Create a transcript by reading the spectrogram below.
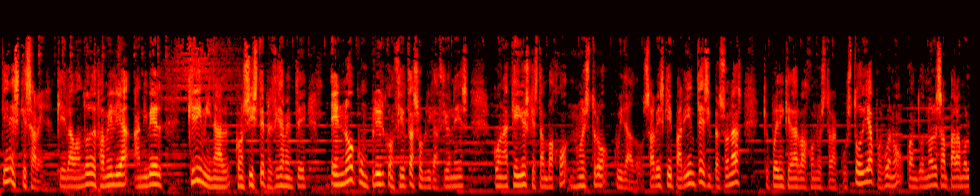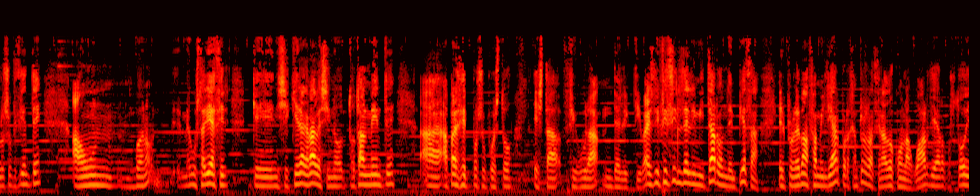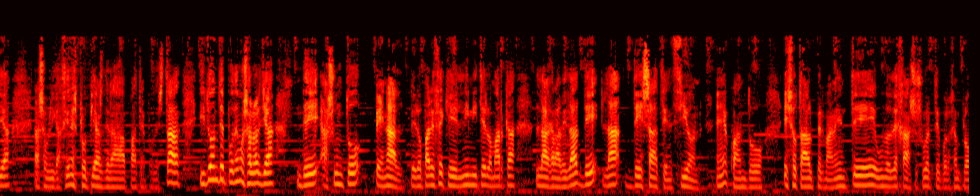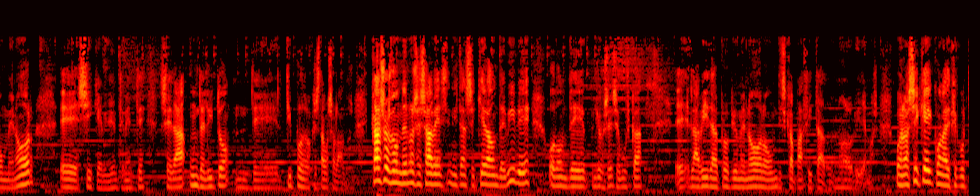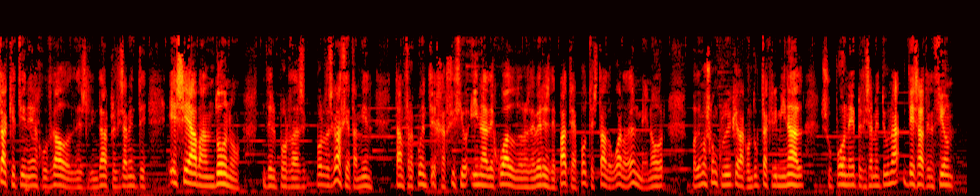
tienes que saber que el abandono de familia a nivel criminal consiste precisamente en no cumplir con ciertas obligaciones con aquellos que están bajo nuestro cuidado. Sabéis que hay parientes y personas que pueden quedar bajo nuestra custodia, pues bueno, cuando no les amparamos lo suficiente, aún, bueno, me gustaría decir que ni siquiera grave, sino totalmente aparece, por supuesto, esta figura delictiva. Es difícil delimitar dónde empieza el problema familiar, por ejemplo, relacionado con la guardia, la custodia, las obligaciones propias de la patria potestad, y dónde podemos hablar ya de asunto penal, pero parece que el límite lo marca la gravedad de la desatención. ¿eh? Cuando es total permanente, uno deja a su suerte, por ejemplo, a un menor, eh, sí que evidentemente será un delito del tipo de lo que estamos hablando. Casos donde no se sabe ni tan siquiera dónde vive o donde, yo qué sé, se busca eh, la vida del propio menor o un discapacitado, no lo olvidemos. Bueno, así que con la dificultad que tiene el juzgado de deslindar precisamente ese abandono del, por, por desgracia, también tan frecuente ejercicio inadecuado de los deberes de patria, potestad o guarda del menor, podemos concluir que la conducta criminal supone precisamente una desatención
